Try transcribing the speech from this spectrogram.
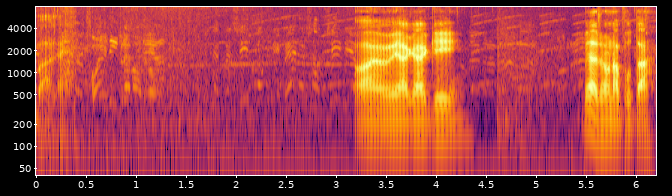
Vale. A ver, voy a quedar aquí. Voy a hacer una puta.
